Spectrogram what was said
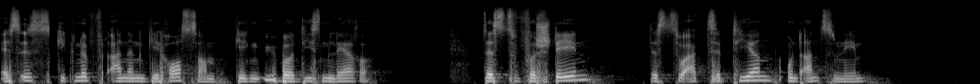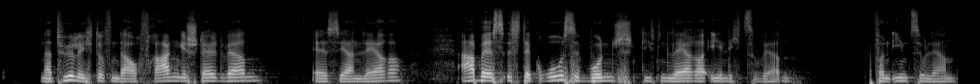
Es ist geknüpft an einen Gehorsam gegenüber diesem Lehrer. Das zu verstehen, das zu akzeptieren und anzunehmen. Natürlich dürfen da auch Fragen gestellt werden. Er ist ja ein Lehrer aber es ist der große Wunsch, diesem Lehrer ähnlich zu werden, von ihm zu lernen,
